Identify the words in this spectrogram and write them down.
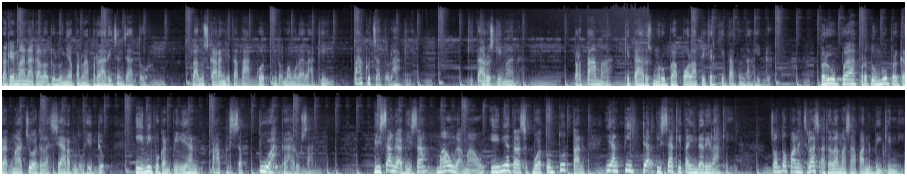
Bagaimana kalau dulunya pernah berlari dan jatuh, lalu sekarang kita takut untuk memulai lagi, takut jatuh lagi. Kita harus gimana? Pertama, kita harus merubah pola pikir kita tentang hidup. Berubah, bertumbuh, bergerak maju adalah syarat untuk hidup. Ini bukan pilihan, tapi sebuah keharusan. Bisa nggak bisa, mau nggak mau, ini adalah sebuah tuntutan yang tidak bisa kita hindari lagi. Contoh paling jelas adalah masa pandemi kini.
